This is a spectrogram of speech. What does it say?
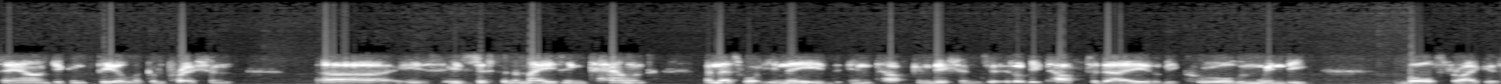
sound, you can feel the compression. Uh, he's he's just an amazing talent and that's what you need in tough conditions. It'll be tough today. It'll be cool and windy. Ball strikers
